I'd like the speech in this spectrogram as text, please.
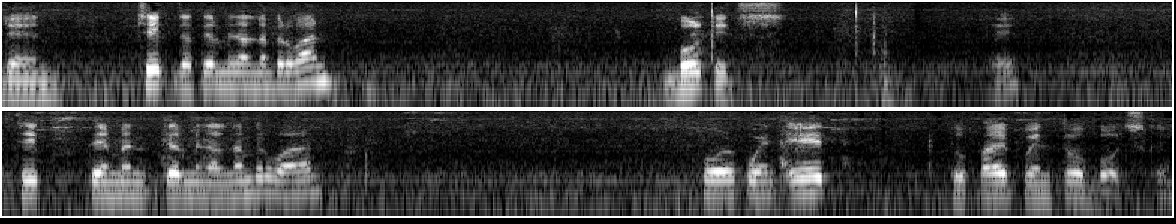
Then check the terminal number 1 voltage. Okay. Check termin terminal number 1 4.8 to 5.2 volts okay?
